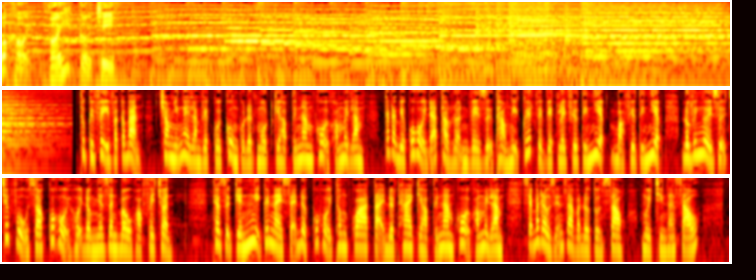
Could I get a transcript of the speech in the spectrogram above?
Quốc hội với cử tri. Thưa quý vị và các bạn, trong những ngày làm việc cuối cùng của đợt 1 kỳ họp thứ 5 Quốc hội khóa 15, các đại biểu Quốc hội đã thảo luận về dự thảo nghị quyết về việc lấy phiếu tín nhiệm, bỏ phiếu tín nhiệm đối với người giữ chức vụ do Quốc hội, Hội đồng Nhân dân bầu hoặc phê chuẩn. Theo dự kiến, nghị quyết này sẽ được Quốc hội thông qua tại đợt 2 kỳ họp thứ 5 Quốc hội khóa 15, sẽ bắt đầu diễn ra vào đầu tuần sau, 19 tháng 6.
